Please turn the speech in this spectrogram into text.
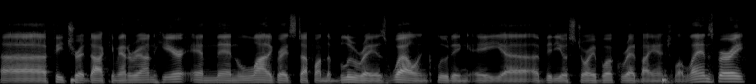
uh, featurette documentary on here, and then a lot of great stuff on the Blu-ray as well, including a, uh, a video storybook read by Angela Lansbury,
